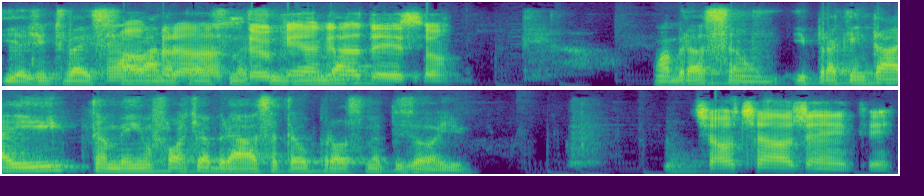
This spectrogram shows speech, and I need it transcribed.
E a gente vai se um falar abraço. na próxima Eu segunda. Eu quem agradeço. Um abração. E para quem está aí, também um forte abraço. Até o próximo episódio. Tchau, tchau, gente.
